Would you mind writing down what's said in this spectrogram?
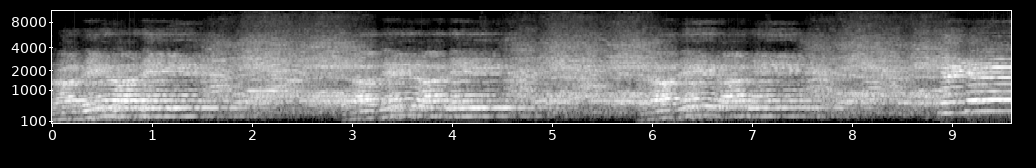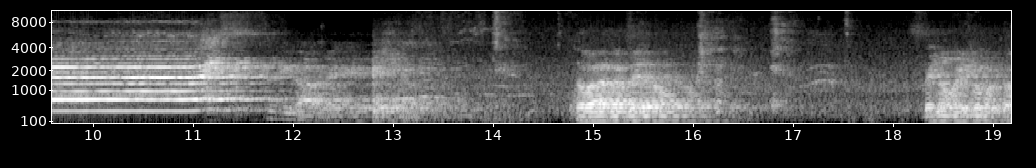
રાધે રાધે. રાધે રાધે. રાધે રાધે. જય જય. શ્રી રાધે. તો વાલા કરજો બેનો બેઠો ભક્તો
